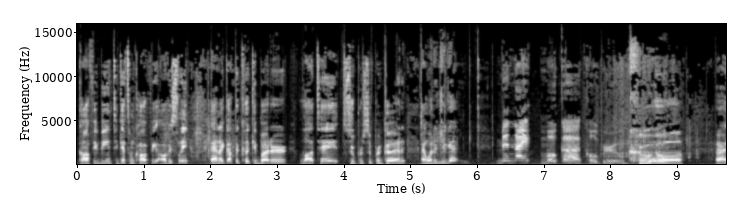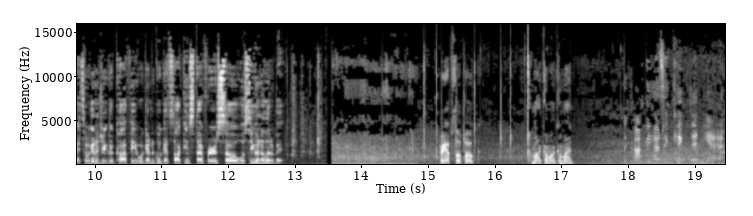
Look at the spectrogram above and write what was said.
Coffee Bean to get some coffee, obviously, and I got the cookie butter latte, super, super good. And what did you get? Midnight mocha cold brew. Cool. All right, so we're gonna drink our coffee. We're gonna go get stocking stuffers. So we'll see you in a little bit. Hurry up, Slowpoke. Come on, come on, come on. The coffee hasn't kicked in yet.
